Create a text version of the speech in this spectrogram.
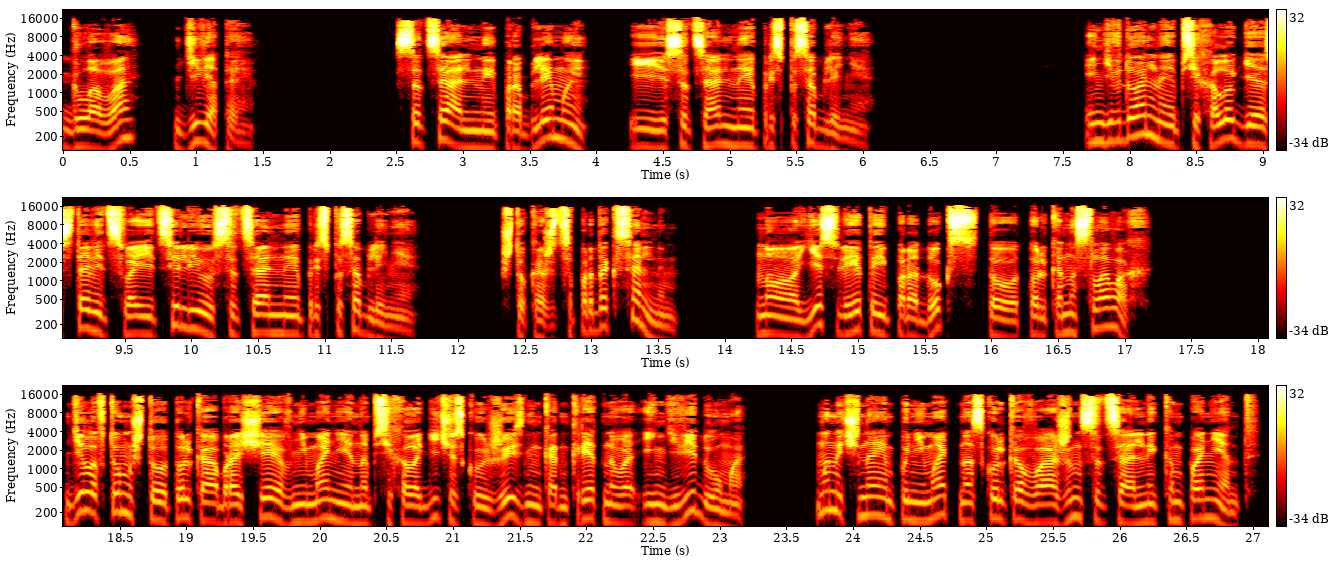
Глава 9. Социальные проблемы и социальное приспособление. Индивидуальная психология ставит своей целью социальное приспособление, что кажется парадоксальным. Но если это и парадокс, то только на словах. Дело в том, что только обращая внимание на психологическую жизнь конкретного индивидуума, мы начинаем понимать, насколько важен социальный компонент.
